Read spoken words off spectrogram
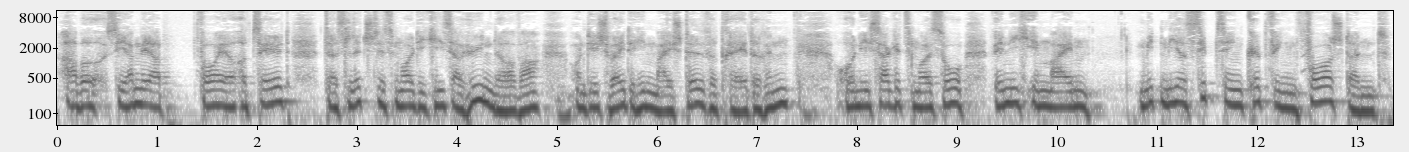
aber Sie haben ja vorher erzählt, dass letztes Mal die Gisa Hühn da war und die ist weiterhin meine Stellvertreterin. Und ich sage jetzt mal so, wenn ich in meinem mit mir 17-köpfigen Vorstand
